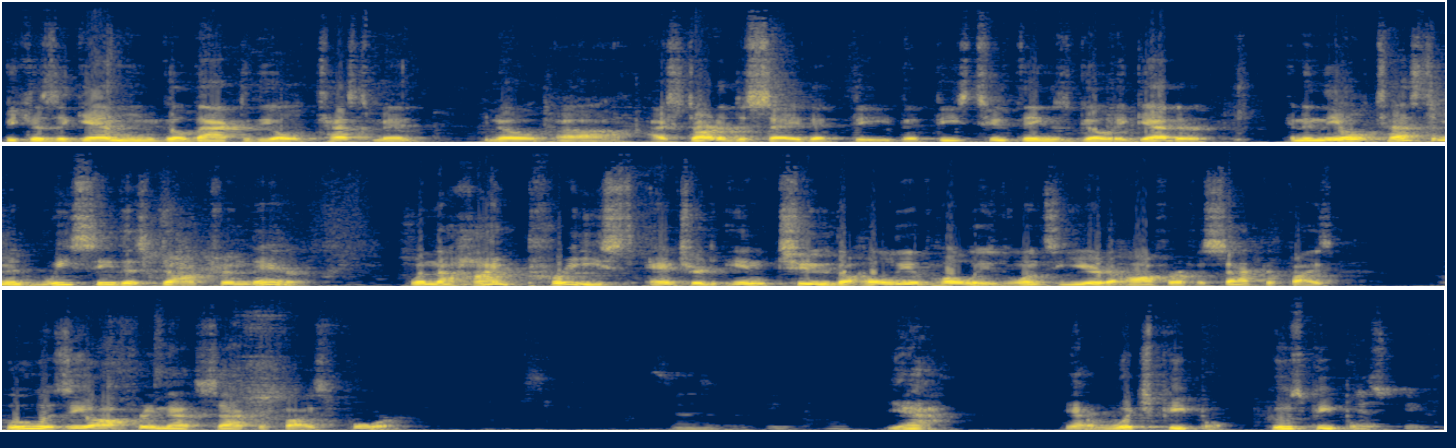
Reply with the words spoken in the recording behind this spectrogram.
because again, when we go back to the Old Testament, you know, uh, I started to say that the that these two things go together, and in the Old Testament, we see this doctrine there. When the high priest entered into the Holy of Holies once a year to offer up a sacrifice, who was he offering that sacrifice for? Sins of the people. Yeah, Yeah, which people? Whose people? Just people.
